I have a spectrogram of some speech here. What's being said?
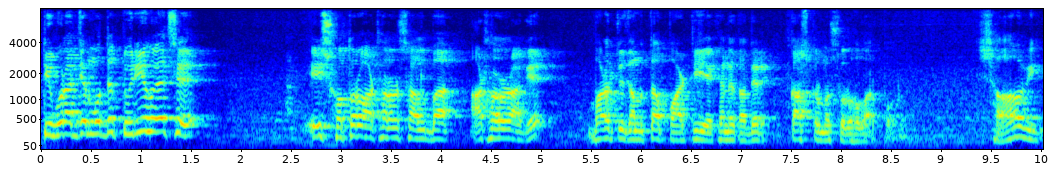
ত্রিপুরাজ্যের মধ্যে তৈরি হয়েছে এই সতেরো, আঠারো সাল বা আঠারোর আগে ভারতীয় জনতা পার্টি এখানে তাদের কাজকর্ম শুরু হওয়ার পর। স্বাভাবিক।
